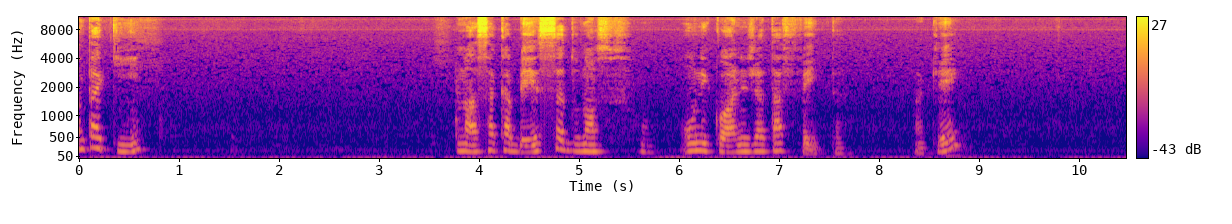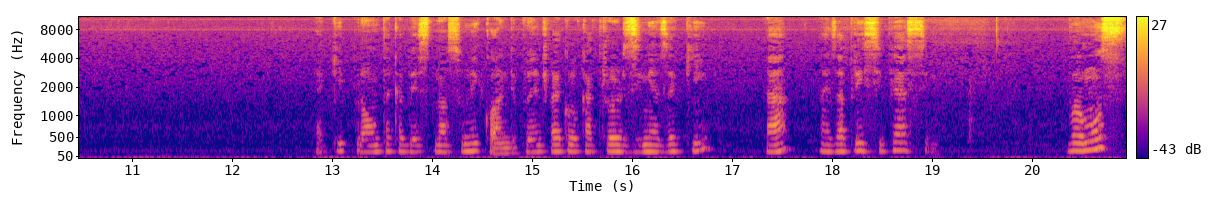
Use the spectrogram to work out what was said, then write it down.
Então, tá aqui. Nossa cabeça do nosso unicórnio já tá feita, ok? Aqui pronta a cabeça do nosso unicórnio. Depois a gente vai colocar florzinhas aqui, tá? Mas a princípio é assim. Vamos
